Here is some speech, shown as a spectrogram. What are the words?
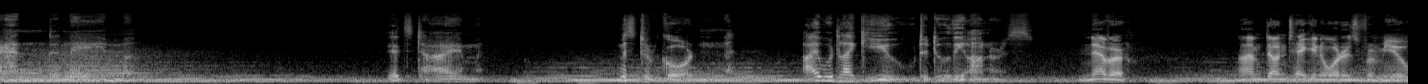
and a name. It's time. Mr. Gordon, I would like you to do the honors. Never. I'm done taking orders from you.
